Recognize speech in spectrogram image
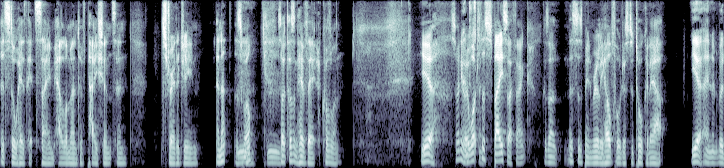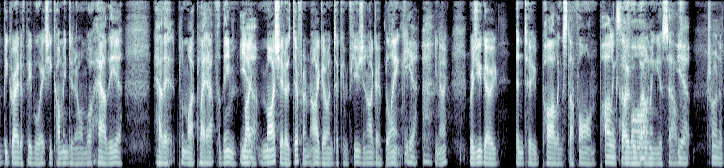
it still has that same element of patience and strategy in, in it as mm. well. Mm. So it doesn't have that equivalent. Yeah. So anyway, watch the space. I think because this has been really helpful just to talk it out. Yeah, and it would be great if people actually commented on what how their how that pl- might play out for them. Yeah. My, my shadow is different. I go into confusion. I go blank. Yeah. You know, whereas you go into piling stuff on, Piling stuff overwhelming on. yourself. Yeah. Trying to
